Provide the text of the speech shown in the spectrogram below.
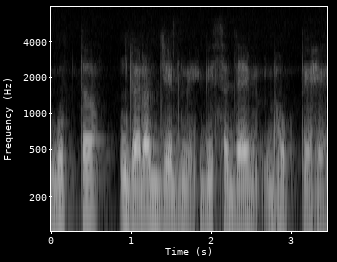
गुप्त गर्भ जेल में भी सजाएँ भोगते हैं।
